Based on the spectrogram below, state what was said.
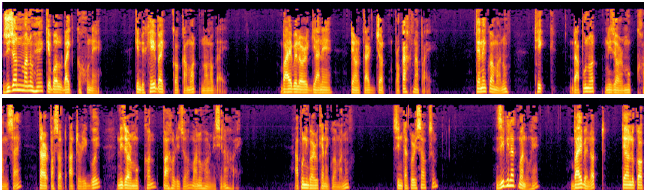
যিজন মানুহে কেৱল বাক্য শুনে কিন্তু সেই বাক্য কামত নলগায়। বাইবেলৰ জ্ঞানে তেওঁৰ কাৰ্যত প্ৰকাশ নাপায়। তেনেকুৱা মানুহ ঠিক দাপোনত নিজৰ মুখখন চাই তাৰ পাছত আঁতৰি গৈ নিজৰ মুখখন পাহৰি যোৱা মানুহৰ নিচিনা হয়। আপুনি বাৰু কেনেকুৱা মানুহ? চিন্তা কৰি চাওকচোন। যিবিলাক মানুহে বাইবেলত তেওঁলোকক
